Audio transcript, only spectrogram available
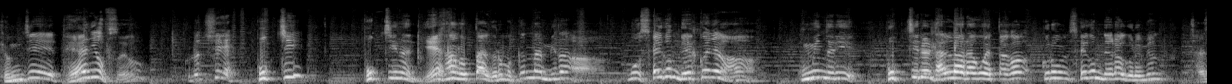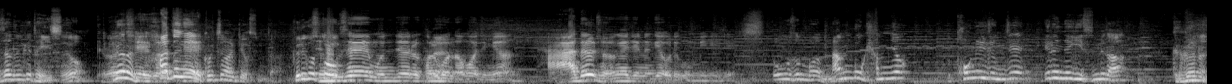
경제에 대안이 없어요. 그렇지. 복지? 복지는 예산 없다 그러면 끝납니다. 뭐 세금 낼 거냐? 국민들이 복지를 달라라고 했다가 그럼 세금 내라 그러면 잘 사들게 돼 있어요. 그렇지, 이거는. 하등에 걱정할 게 없습니다. 그리고 또, 증세 문제를 걸고 네. 넘어지면 다들 조용해지는 게 우리 국민이지. 또 무슨 뭐 남북 협력, 통일 경제 이런 얘기 있습니다. 그거는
